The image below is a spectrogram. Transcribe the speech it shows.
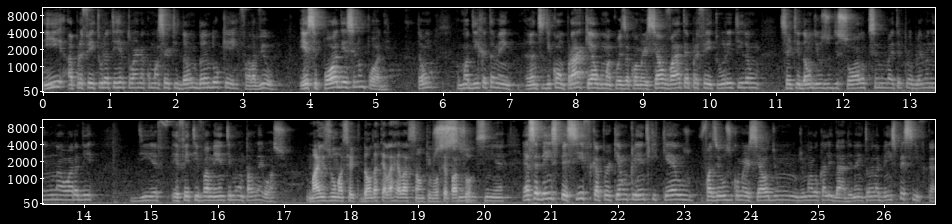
e a prefeitura te retorna com uma certidão dando ok. Fala, viu? Esse pode, esse não pode. Então, uma dica também, antes de comprar, quer alguma coisa comercial, vai até a prefeitura e tira um certidão de uso de solo que você não vai ter problema nenhum na hora de de efetivamente montar o negócio. Mais uma certidão daquela relação que você sim, passou. Sim, é. Essa é bem específica porque é um cliente que quer fazer uso comercial de, um, de uma localidade, né? Então ela é bem específica.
